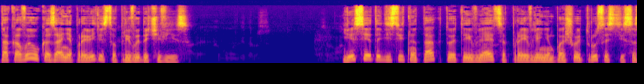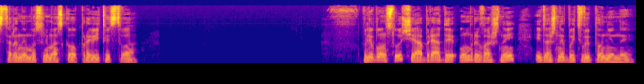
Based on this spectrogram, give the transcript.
Таковы указания правительства при выдаче виз. Если это действительно так, то это является проявлением большой трусости со стороны мусульманского правительства. В любом случае, обряды умры важны и должны быть выполнены.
